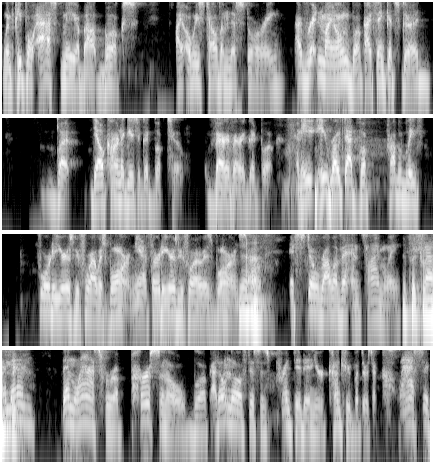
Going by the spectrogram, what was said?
when people ask me about books, I always tell them this story. I've written my own book. I think it's good, but Dale Carnegie's a good book too. Very, very good book. And he, he wrote that book probably 40 years before I was born, you know, 30 years before I was born. Yeah. So it's still relevant and timely. It's a classic. And then, then last for a personal book, I don't know if this is printed in your country, but there's a classic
